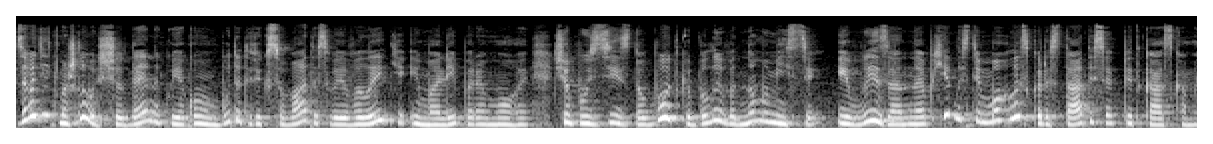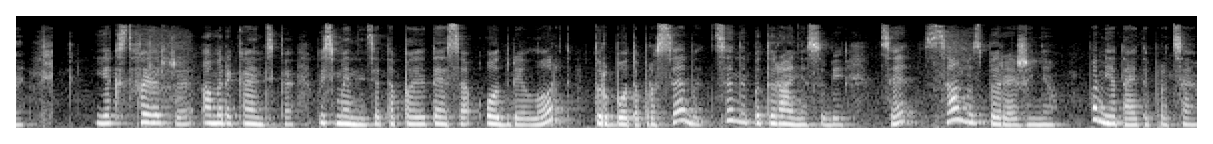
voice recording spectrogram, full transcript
Заведіть, можливо, щоденник, у якому будете фіксувати свої великі і малі перемоги, щоб усі здобутки були в одному місці, і ви за необхідності могли скористатися підказками. Як стверджує американська письменниця та поетеса Одрі Лорд, турбота про себе це не потирання собі, це самозбереження. Пам'ятайте про це.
